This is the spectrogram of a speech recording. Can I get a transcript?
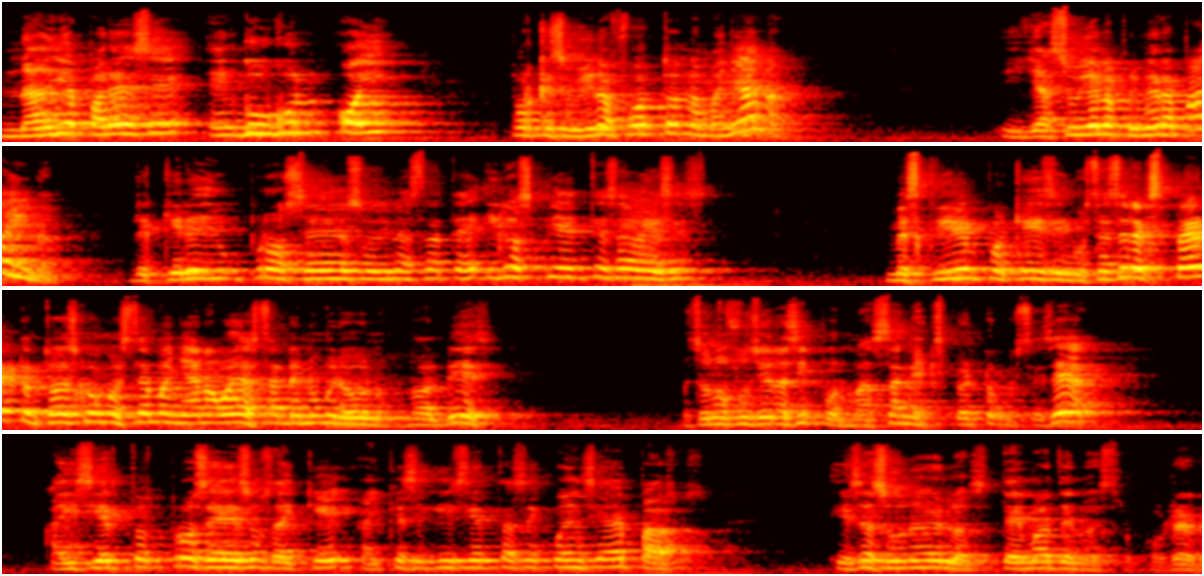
Nadie aparece en Google hoy porque subió una foto en la mañana y ya subió a la primera página. Requiere de un proceso, de una estrategia. Y los clientes a veces me escriben porque dicen, usted es el experto, entonces como usted mañana voy a estar de número uno. No olvides. Eso no funciona así, por más tan experto que usted sea. Hay ciertos procesos, hay que, hay que seguir cierta secuencia de pasos. Ese es uno de los temas de nuestro correo.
